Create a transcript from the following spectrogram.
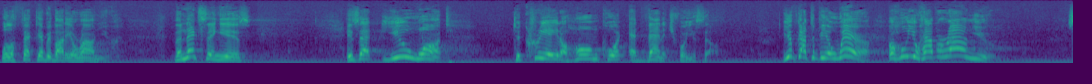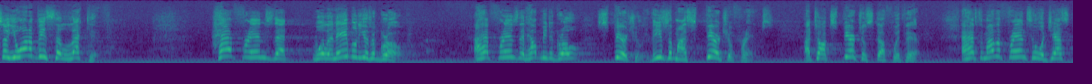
will affect everybody around you. The next thing is, is that you want to create a home court advantage for yourself. You've got to be aware of who you have around you. So you want to be selective. Have friends that will enable you to grow. I have friends that help me to grow spiritually. These are my spiritual friends. I talk spiritual stuff with them. I have some other friends who are just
